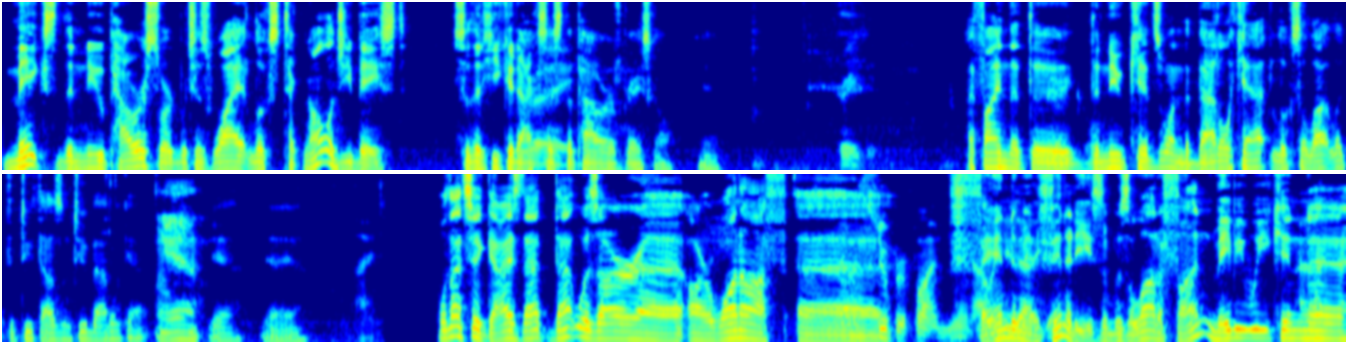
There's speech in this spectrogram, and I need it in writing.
makes the new power sword, which is why it looks technology based, so that he could access Right. the power of Grayskull. Yeah. Crazy. I find that the cool. the new kids one, the Battle Cat, looks a lot like the 2002 Battle Cat. Yeah. Yeah, yeah, yeah. Well, that's it, guys. That that was our uh, our one off uh, super fun, man. I would fandom that again. infinities. It was a lot of fun. Maybe we can Uh, uh,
